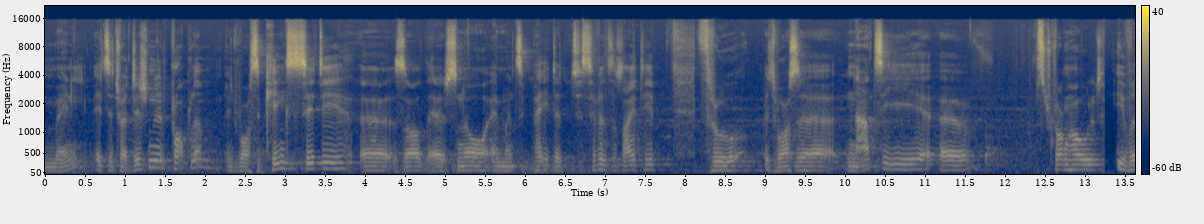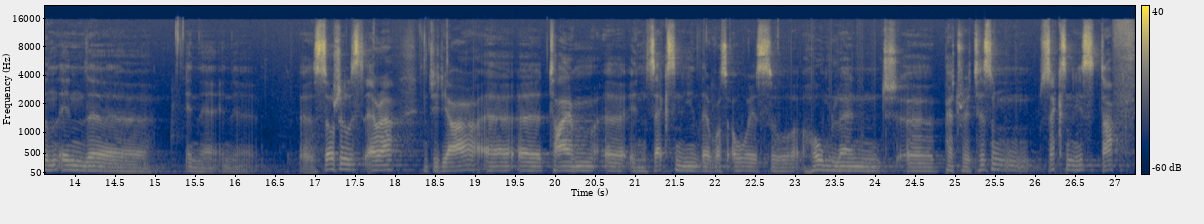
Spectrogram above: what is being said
many. It's a traditional problem. It was a king's city, uh, so there's no emancipated civil society. Through it was a Nazi uh, stronghold, even in the in the in the uh, socialist era in GDR uh, uh, time uh, in Saxony, there was always so homeland patriotism, Saxony stuff.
